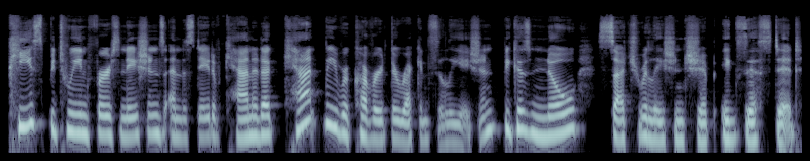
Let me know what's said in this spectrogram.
Peace between First Nations and the state of Canada can't be recovered through reconciliation because no such relationship existed.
